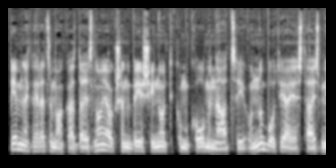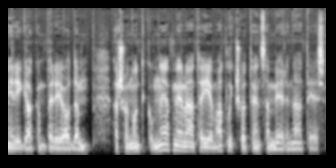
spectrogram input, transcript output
Pieminekļa redzamākās daļas nojaukšana bija šī notikuma kulminācija, un nu būtu jāiestājas mierīgākam periodam. Ar šo notikumu neapmierinātajiem atlikšot vien samierināties.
